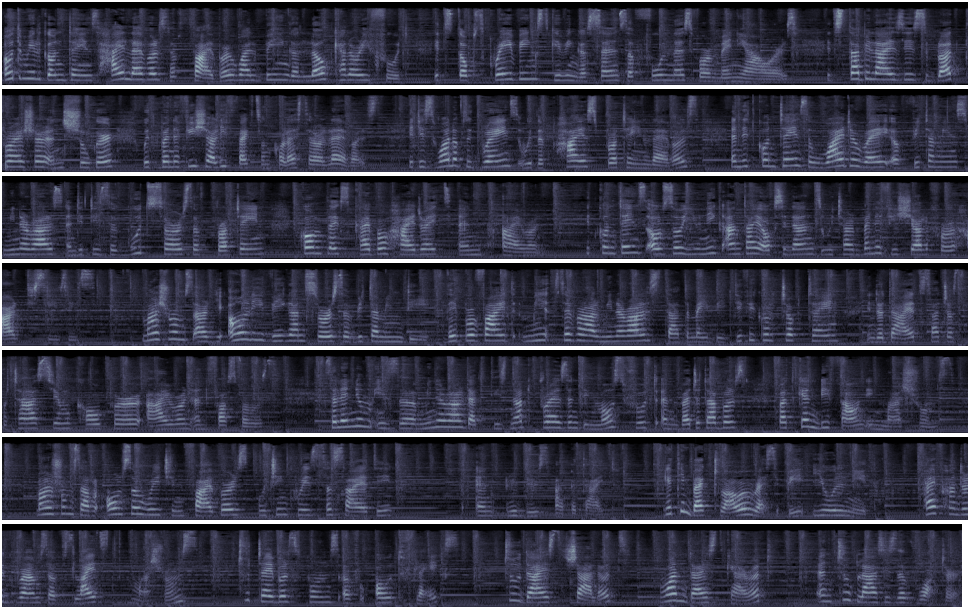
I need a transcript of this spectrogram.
Oatmeal contains high levels of fiber while being a low calorie food. It stops cravings, giving a sense of fullness for many hours. It stabilizes blood pressure and sugar with beneficial effects on cholesterol levels. It is one of the grains with the highest protein levels and it contains a wide array of vitamins, minerals, and it is a good source of protein, complex carbohydrates, and iron. It contains also unique antioxidants which are beneficial for heart diseases. Mushrooms are the only vegan source of vitamin D. They provide mi several minerals that may be difficult to obtain in the diet, such as potassium, copper, iron, and phosphorus. Selenium is a mineral that is not present in most fruit and vegetables but can be found in mushrooms. Mushrooms are also rich in fibers which increase satiety and reduce appetite. Getting back to our recipe, you will need 500 grams of sliced mushrooms, 2 tablespoons of oat flakes, 2 diced shallots, 1 diced carrot, and 2 glasses of water.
